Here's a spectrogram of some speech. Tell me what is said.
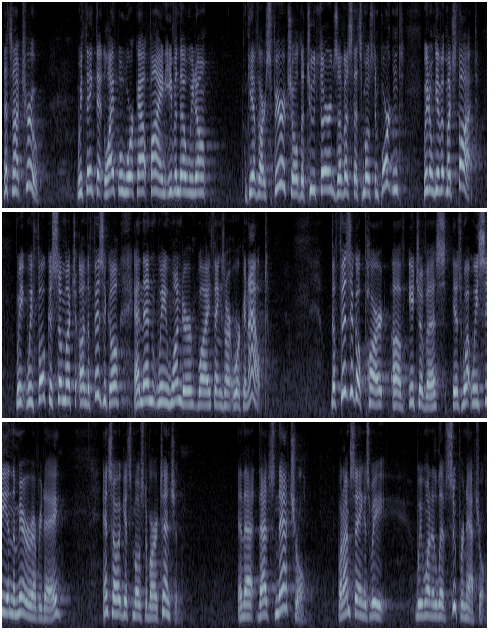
That's not true. We think that life will work out fine, even though we don't give our spiritual, the two thirds of us that's most important, we don't give it much thought. We, we focus so much on the physical, and then we wonder why things aren't working out. The physical part of each of us is what we see in the mirror every day, and so it gets most of our attention. And that, that's natural. What I'm saying is we, we want to live supernatural,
